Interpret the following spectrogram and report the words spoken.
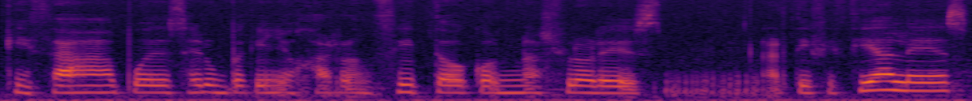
quizá puede ser un pequeño jarroncito con unas flores artificiales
